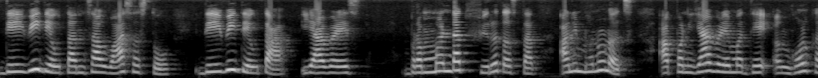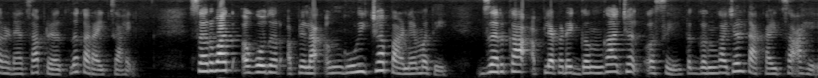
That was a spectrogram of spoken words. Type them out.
देवी देवतांचा वास असतो. देवी देवता यावेळेस ब्रह्मांडात फिरत असतात आणि म्हणूनच आपण या वेळेमध्ये अंघोळ करण्याचा प्रयत्न करायचा आहे. सर्वात अगोदर आपल्याला अंघोळीच्या पाण्यामध्ये जर का आपल्याकडे गंगाजल असेल तर गंगाजल टाकायचं आहे.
